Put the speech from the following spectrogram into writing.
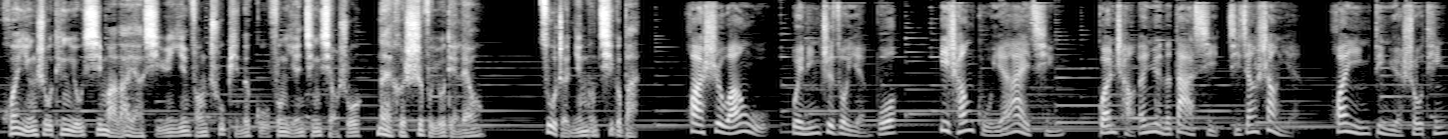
欢迎收听由喜马拉雅喜云音房出品的古风言情小说《奈何师傅有点撩》，作者柠檬七个半，画师晚舞为您制作演播。一场古言爱情、官场恩怨的大戏即将上演，欢迎订阅收听。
